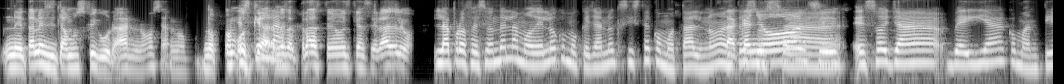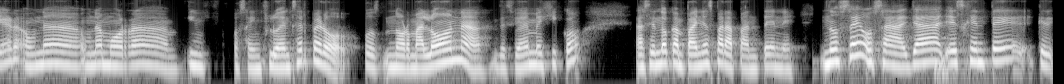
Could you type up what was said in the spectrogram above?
neta, necesitamos figurar, ¿no? O sea, no, no podemos quedarnos atrás, tenemos que hacer algo. La profesión de la modelo como que ya no existe como tal, ¿no? Está cañón, sí. Eso ya veía como antier a una, una morra o sea, influencer, pero pues normalona de Ciudad de México, haciendo campañas para Pantene. No sé, o sea, ya es gente que,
